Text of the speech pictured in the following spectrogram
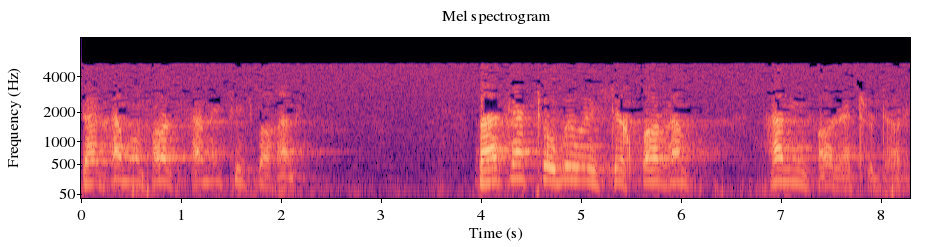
در همون حال همه چیز با همه. بعد توبه و استغفار هم همین حالت رو داره.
